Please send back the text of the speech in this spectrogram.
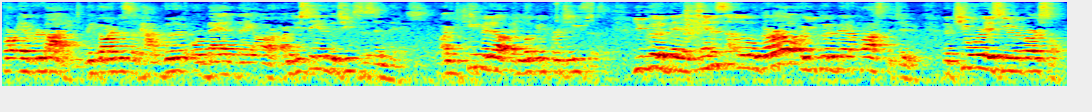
for everybody, regardless of how good or bad they are. Are you seeing the Jesus in this? Are you keeping up and looking for Jesus? You could have been an innocent little girl or you could have been a prostitute. The cure is universal.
